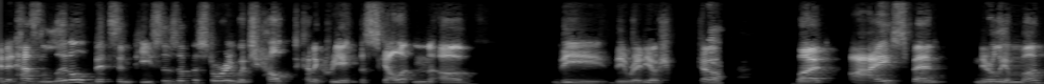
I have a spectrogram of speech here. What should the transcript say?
and it has little bits and pieces of the story which helped kind of create the skeleton of the the radio show. Yeah. but i spent nearly a month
